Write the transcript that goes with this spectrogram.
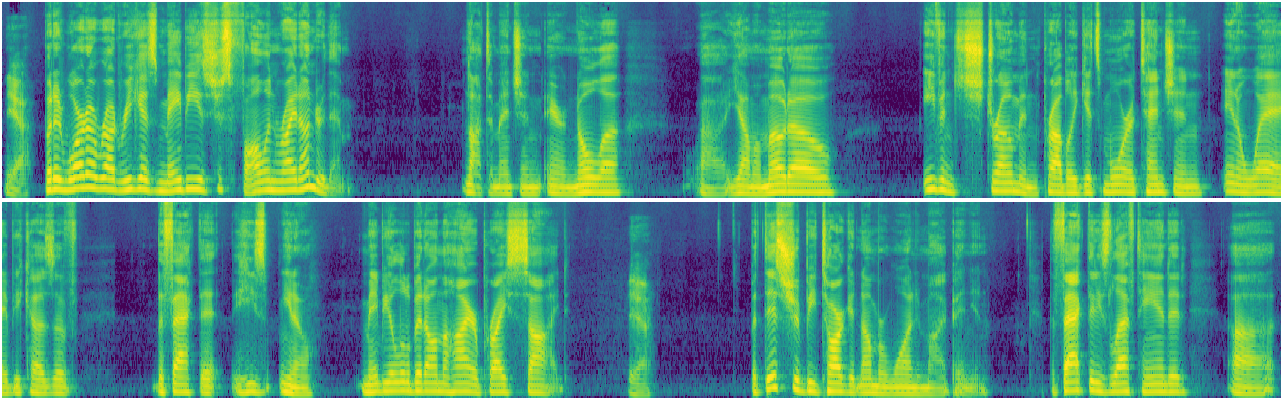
Yeah. But Eduardo Rodriguez maybe is just falling right under them. not to mention Aaron Nola, uh, Yamamoto, even Stroman probably gets more attention in a way because of the fact that he's, you know, maybe a little bit on the higher price side. Yeah. But this should be target number one, in my opinion. The fact that he's left handed, uh,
